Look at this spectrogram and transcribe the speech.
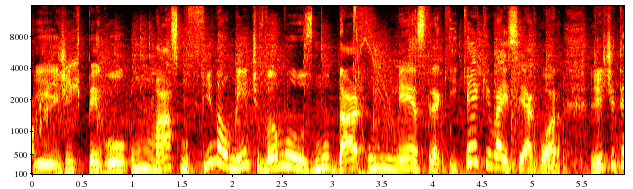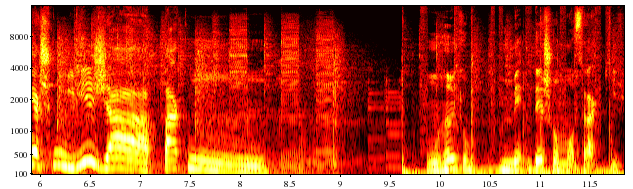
Que a gente pegou um máximo. Finalmente vamos mudar o mestre aqui. Quem é que vai ser agora? A gente tem a Chun-Li já tá com um ranking... Deixa eu mostrar aqui.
